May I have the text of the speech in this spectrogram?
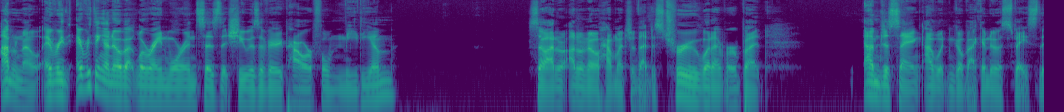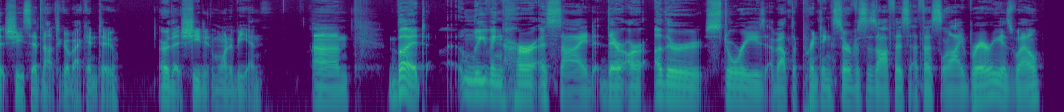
I don't know. Every everything I know about Lorraine Warren says that she was a very powerful medium. So I don't I don't know how much of that is true, whatever, but I'm just saying I wouldn't go back into a space that she said not to go back into or that she didn't want to be in. Um but leaving her aside, there are other stories about the printing services office at this library as well.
